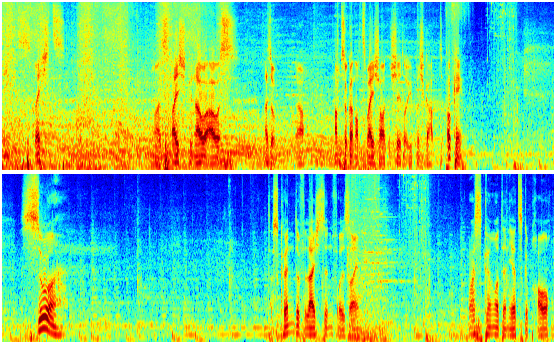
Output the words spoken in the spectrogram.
links, rechts. Es reicht genau aus. Also, ja. Haben sogar noch zwei Schadensschilder übrig gehabt. Okay. So. Das könnte vielleicht sinnvoll sein. Was können wir denn jetzt gebrauchen?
